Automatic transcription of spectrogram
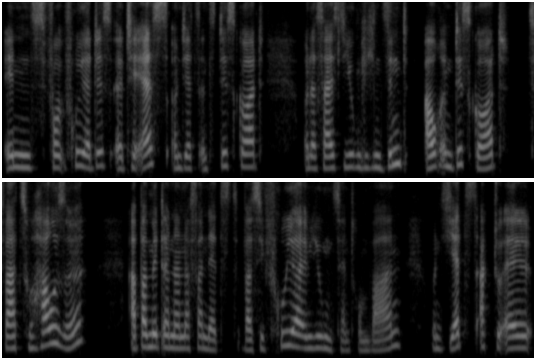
ins früher Dis, äh, TS und jetzt ins Discord. Und das heißt, die Jugendlichen sind auch im Discord zwar zu Hause, aber miteinander vernetzt, was sie früher im Jugendzentrum waren und jetzt aktuell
